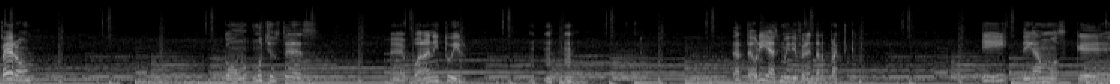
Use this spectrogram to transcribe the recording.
Pero, como muchos de ustedes eh, podrán intuir, la teoría es muy diferente a la práctica. Y digamos que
